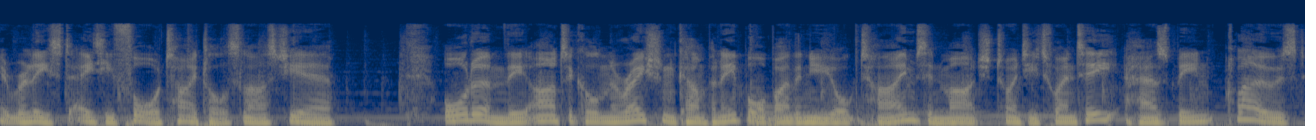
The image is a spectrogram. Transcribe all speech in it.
It released 84 titles last year. Audm, the article narration company bought by the New York Times in March 2020, has been closed.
